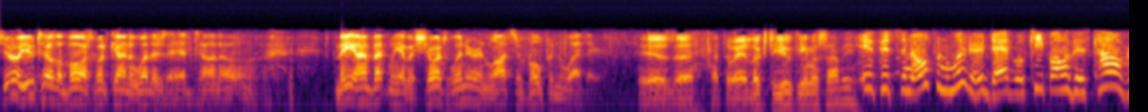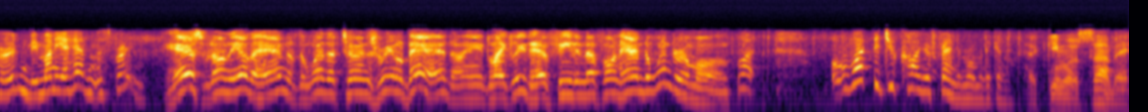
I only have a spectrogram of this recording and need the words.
Sure, you tell the boss what kind of weather's ahead, Tonto. Me, I'm betting we have a short winter and lots of open weather. Is uh, that the way it looks to you, Kemosabe? If it's an open winter, Dad will keep all of his cow herd and be money ahead in the spring. Yes, but on the other hand, if the weather turns real bad, I ain't likely to have feed enough on hand to winter 'em all. What? What did you call your friend a moment ago? Uh, Kemosabe.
